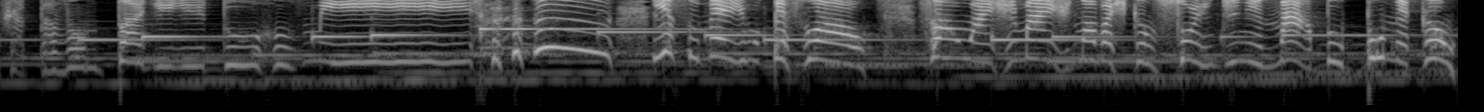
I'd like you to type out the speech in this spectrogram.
Já tá vontade de dormir. Isso mesmo, pessoal. São as canções de Ninar do Bonecão.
